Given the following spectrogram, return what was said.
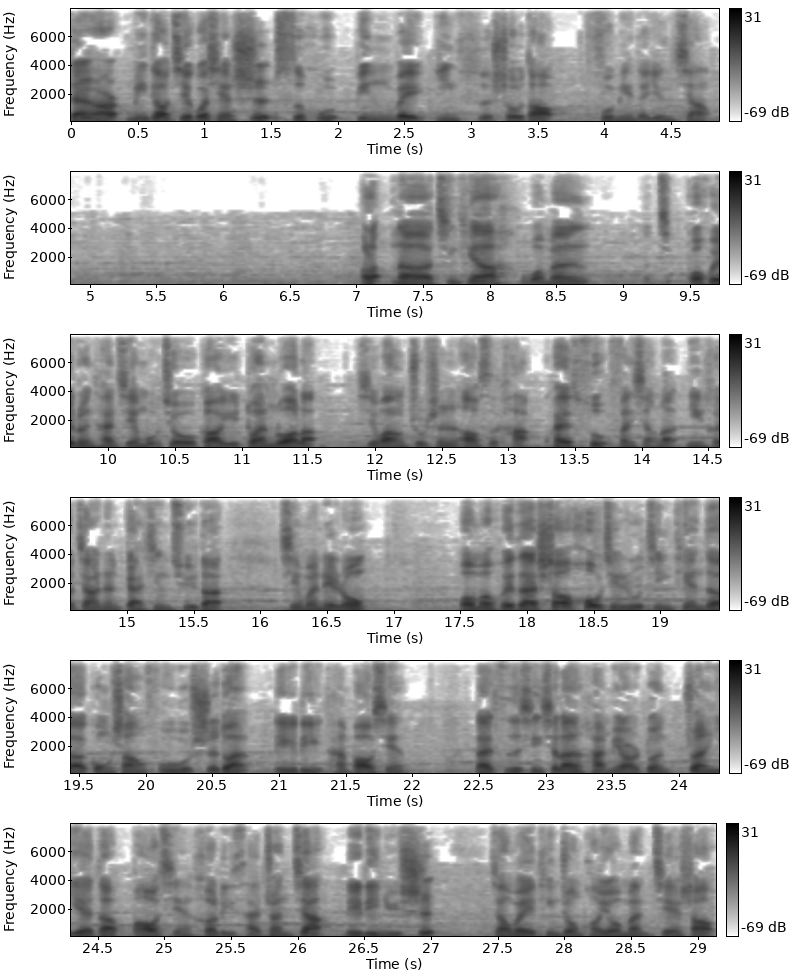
然而，民调结果显示，似乎并未因此受到负面的影响。好了，那今天啊，我们国会论坛节目就告一段落了。希望主持人奥斯卡快速分享了您和家人感兴趣的新闻内容。我们会在稍后进入今天的工商服务时段，莉莉谈保险。来自新西兰汉密尔顿专业的保险和理财专家莉莉女士。将为听众朋友们介绍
